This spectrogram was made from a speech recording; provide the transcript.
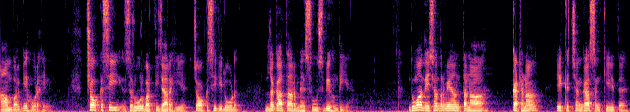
ਆਮ ਵਰਗੇ ਹੋ ਰਹੇ ਨੇ। ਚੌਕਸੀ ਜ਼ਰੂਰ ਵਰਤੀ ਜਾ ਰਹੀ ਹੈ, ਚੌਕਸੀ ਦੀ ਲੋੜ ਲਗਾਤਾਰ ਮਹਿਸੂਸ ਵੀ ਹੁੰਦੀ ਹੈ। ਦੋਵਾਂ ਦੇਸ਼ਾਂ ਦਰਮਿਆਨ ਤਣਾਅ ਘਟਣਾ ਇੱਕ ਚੰਗਾ ਸੰਕੇਤ ਹੈ,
